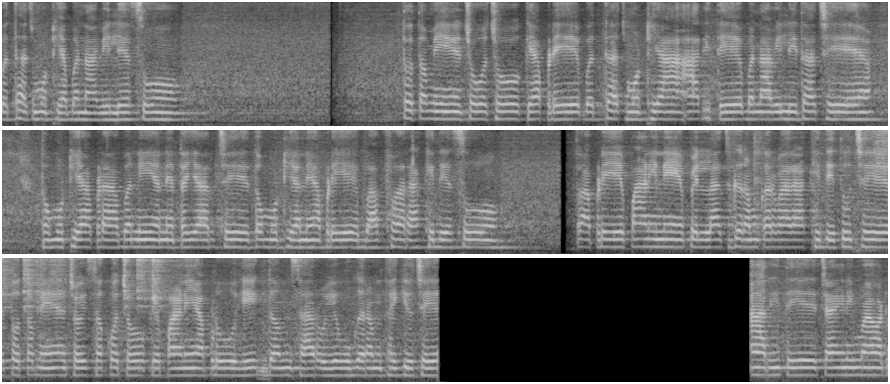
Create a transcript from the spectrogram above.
બધા જ મુઠિયા બનાવી લેશું. તો તમે જુઓ છો કે આપણે બધા જ મુઠિયા આ રીતે બનાવી લીધા છે. તો મુઠિયા આપણા બની અને તૈયાર છે. તો મુઠિયાને આપણે બાફવા રાખી દેશું. તો આપણે પાણીને પહેલાં જ ગરમ કરવા રાખી દીધું છે. તો તમે જોઈ શકો છો કે પાણી આપણું એકદમ સારું એવું ગરમ થઈ ગયું છે. આ રીતે ચાયણીમાં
